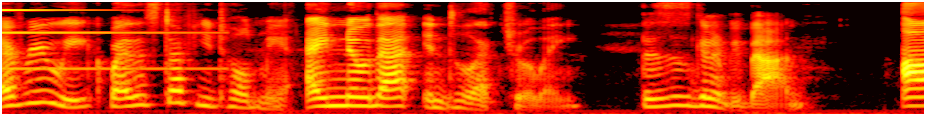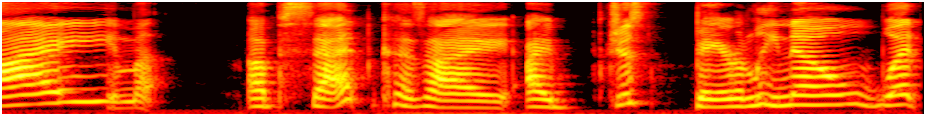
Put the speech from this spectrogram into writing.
every week by the stuff you told me. I know that intellectually. This is gonna be bad. I'm upset because I I just barely know what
